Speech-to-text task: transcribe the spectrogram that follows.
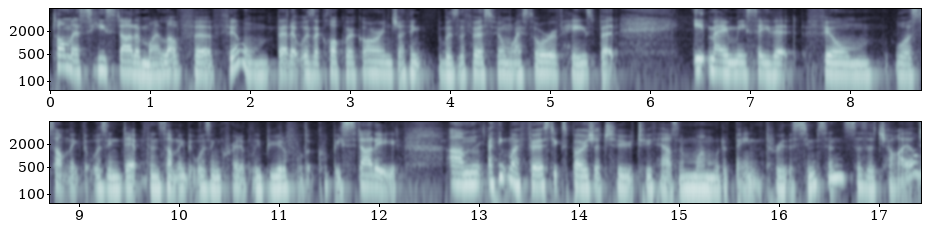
Thomas, he started my love for film, but it was A Clockwork Orange. I think was the first film I saw of his, but. It made me see that film was something that was in depth and something that was incredibly beautiful that could be studied. Um, I think my first exposure to 2001 would have been through The Simpsons as a child,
